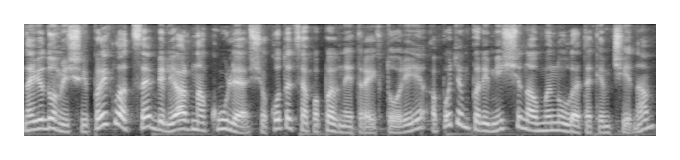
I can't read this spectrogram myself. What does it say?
Найвідоміший приклад це більярдна куля, що котиться по певній траєкторії, а потім переміщена в минуле таким чином,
